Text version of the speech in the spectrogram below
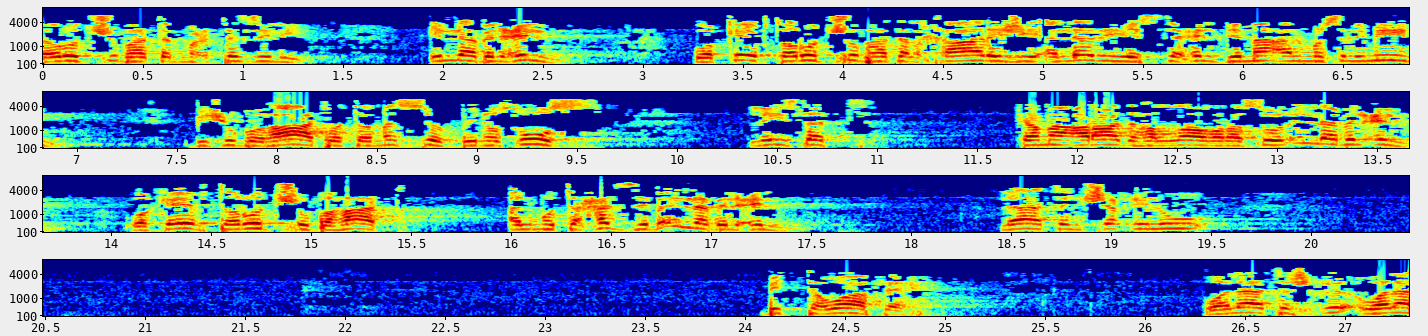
ترد شبهة المعتزلي إلا بالعلم وكيف ترد شبهة الخارجي الذي يستحل دماء المسلمين بشبهات وتمسك بنصوص ليست كما أرادها الله ورسول إلا بالعلم وكيف ترد شبهات المتحزب إلا بالعلم. لا تنشغلوا بالتوافه ولا, ولا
